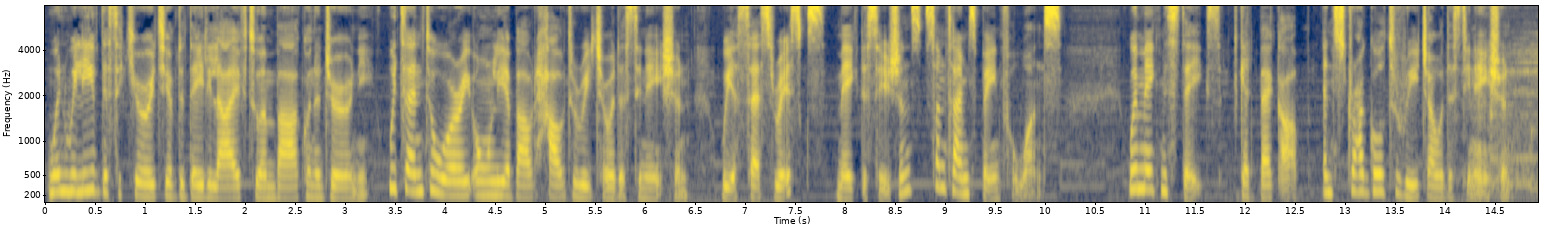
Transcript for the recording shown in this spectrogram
When we leave the security of the daily life to embark on a journey, we tend to worry only about how to reach our destination. We assess risks, make decisions, sometimes painful ones. We make mistakes, get back up, and struggle to reach our destination.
